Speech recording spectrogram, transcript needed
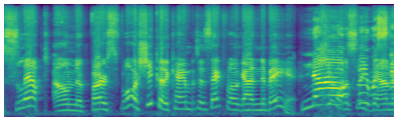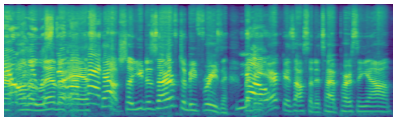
slept on the first floor. She could have came to the second floor and got in the bed. No, she sleep was down still- there on a leather ass couch. So you deserve to be freezing. But No. then Erica is also the type of person, y'all,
